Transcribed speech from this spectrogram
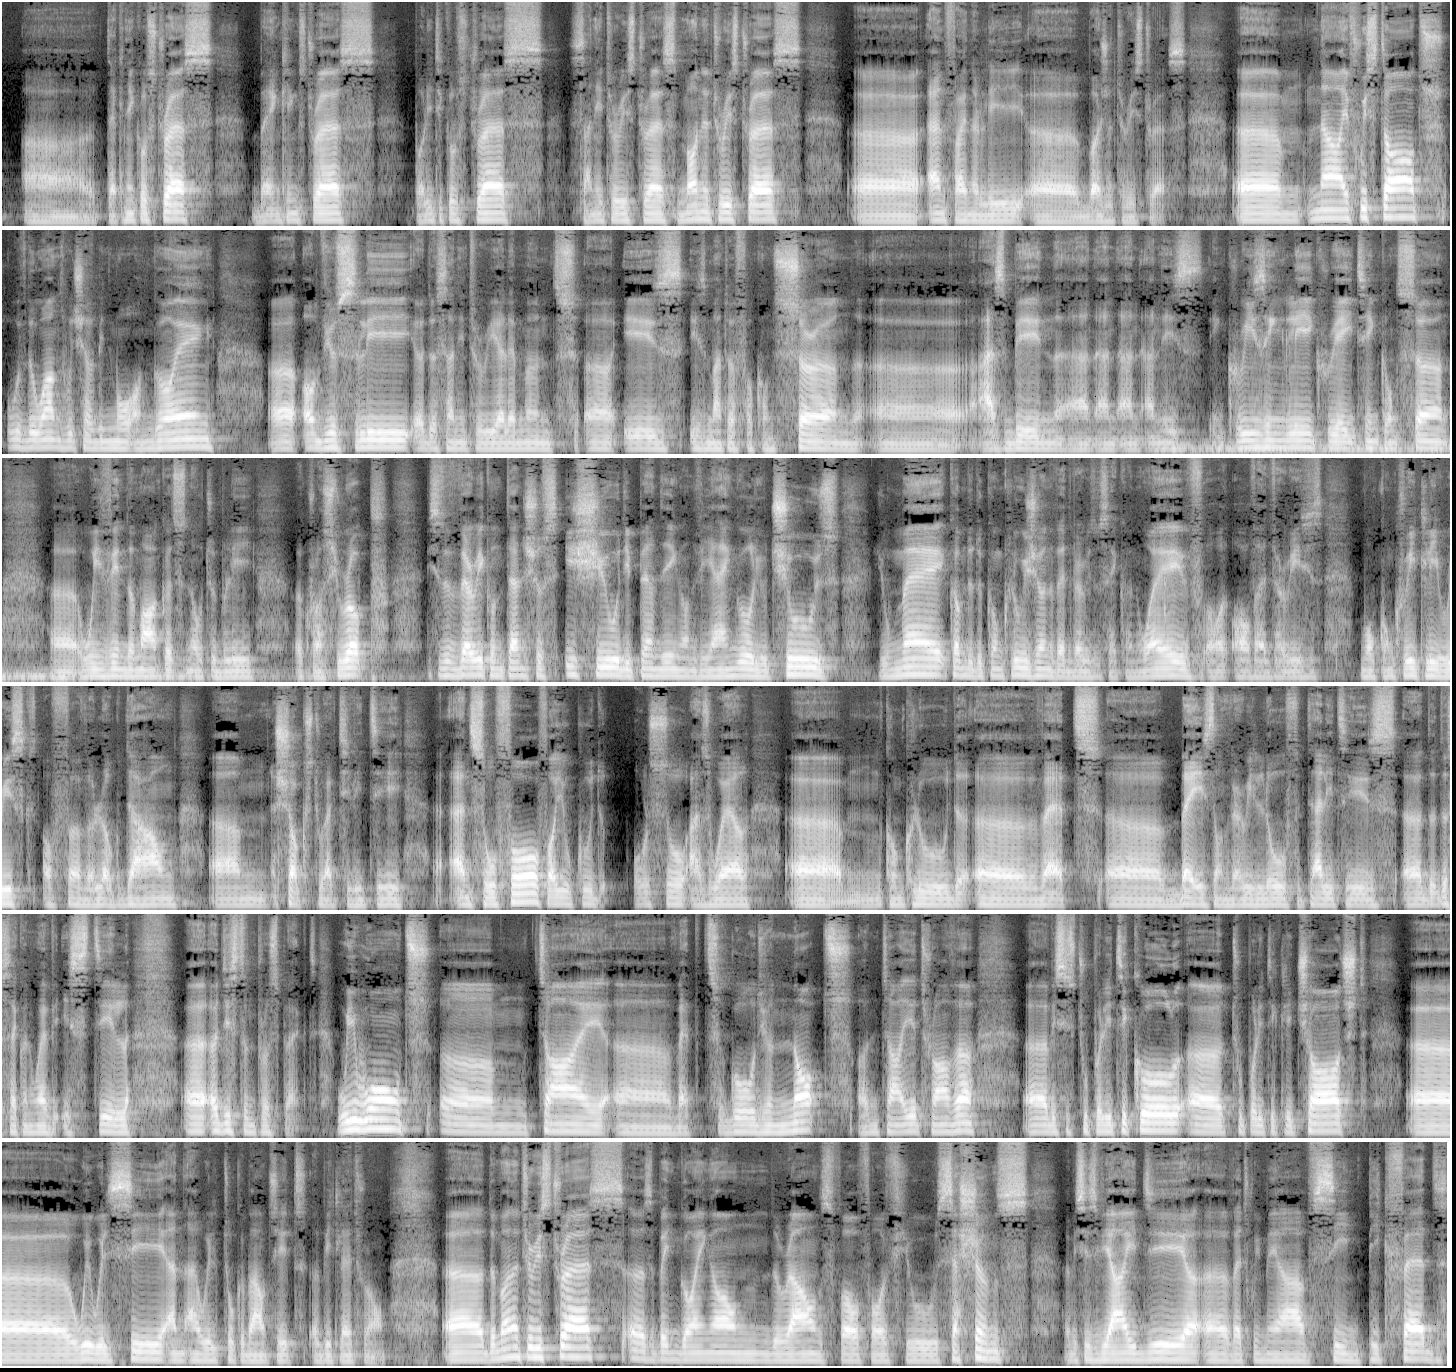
technical stress, banking stress, political stress, sanitary stress, monetary stress, uh, and finally uh, budgetary stress. Um, now, if we start with the ones which have been more ongoing, uh, obviously uh, the sanitary element uh, is is matter for concern, uh, has been and, and, and, and is increasingly creating concern within the markets, notably across Europe. This is a very contentious issue depending on the angle you choose. You may come to the conclusion that there is a second wave or, or that there is more concretely risks of further lockdown, um, shocks to activity, and so forth. Or you could also, as well, um, conclude uh, that uh, based on very low fatalities, uh, the, the, second wave is still uh, a distant prospect. We won't um, tie uh, that Gordian knot, untie it rather. Uh, this is too political, too politically charged. We will see, and I will talk about it a bit later on. Uh, the monetary stress has been going on the rounds for, for a few sessions. Uh, this is the idea uh, that we may have seen peak Fed.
